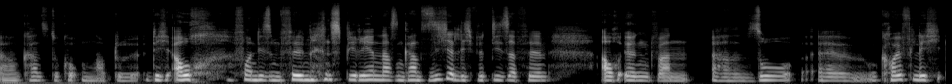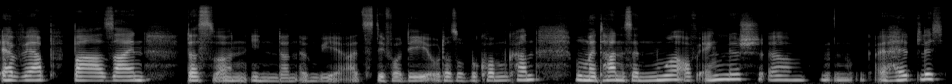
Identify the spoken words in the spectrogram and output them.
äh, kannst du gucken, ob du dich auch von diesem Film inspirieren lassen kannst. Sicherlich wird dieser Film auch irgendwann äh, so äh, käuflich erwerbbar sein, dass man ihn dann irgendwie als DVD oder so bekommen kann. Momentan ist er nur auf Englisch äh, erhältlich.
